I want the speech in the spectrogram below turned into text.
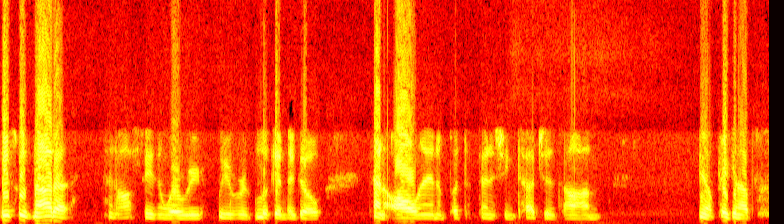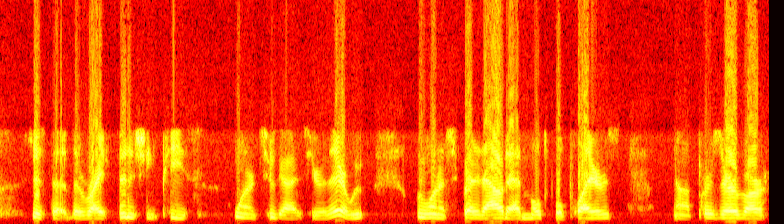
this was not a an off season where we we were looking to go kind of all in and put the finishing touches on, you know, picking up just the, the right finishing piece, one or two guys here or there. We we want to spread it out, add multiple players, uh, preserve our,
